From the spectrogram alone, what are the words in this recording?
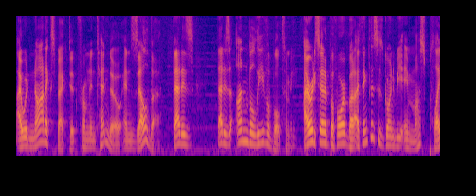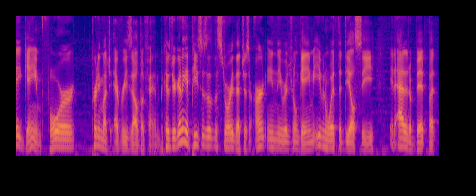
I would not expect it from Nintendo and Zelda. That is that is unbelievable to me. I already said it before, but I think this is going to be a must-play game for pretty much every Zelda fan because you're going to get pieces of the story that just aren't in the original game, even with the DLC. It added a bit, but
